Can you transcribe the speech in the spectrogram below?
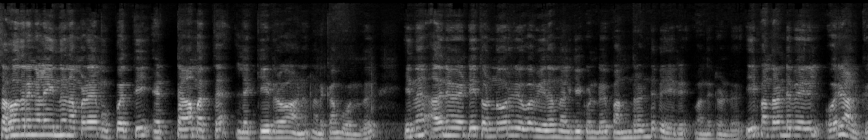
സഹോദരങ്ങളെ ഇന്ന് നമ്മുടെ മുപ്പത്തി എട്ടാമത്തെ ലക്കി ഡ്രോ ആണ് നടക്കാൻ പോകുന്നത്. ഇന്ന് അതിനുവേണ്ടി തൊണ്ണൂറ് രൂപ വീതം നൽകിക്കൊണ്ട് പന്ത്രണ്ട് പേര് വന്നിട്ടുണ്ട്. ഈ പന്ത്രണ്ട് പേരിൽ ഒരാൾക്ക്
